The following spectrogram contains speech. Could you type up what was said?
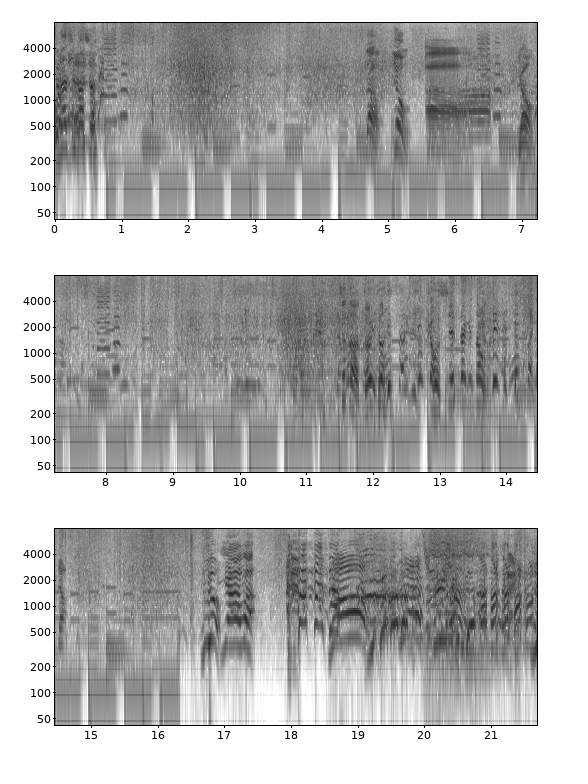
同じ場所。三四あー四。ちょっとどいどいさんにいいか教えてあげた方が。おった来たやば。優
